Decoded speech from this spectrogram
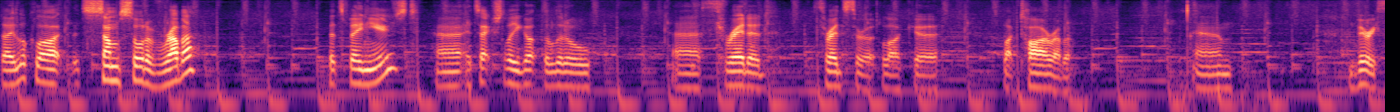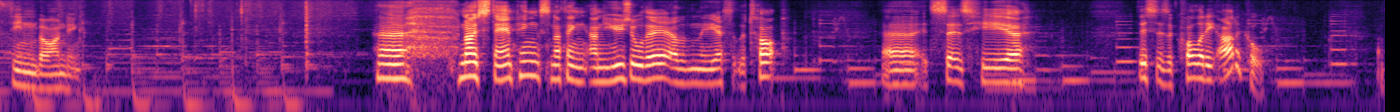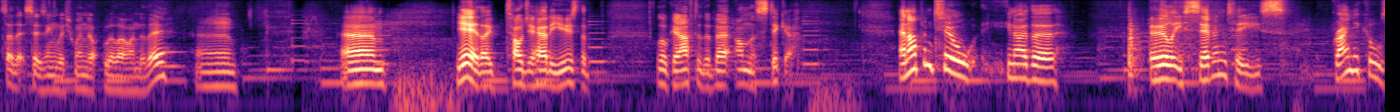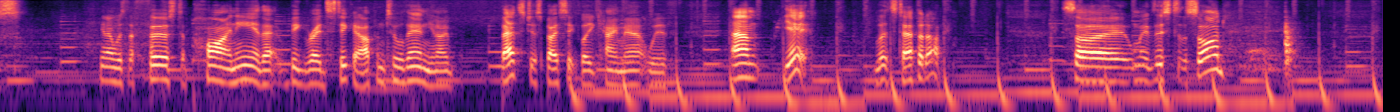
they look like it's some sort of rubber that's been used. Uh, it's actually got the little uh, threaded threads through it like, uh, like tyre rubber. Um, very thin binding. No stampings, nothing unusual there other than the S at the top. Uh, it says here, this is a quality article. I'd say that says English Willow under there. Um, um, yeah, they told you how to use the, look after the bat on the sticker. And up until, you know, the early 70s, Gray-Nicolls, you know, was the first to pioneer that big red sticker. Up until then, you know, bats just basically came out with Um, yeah, let's tap it up. So we'll move this to the side.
